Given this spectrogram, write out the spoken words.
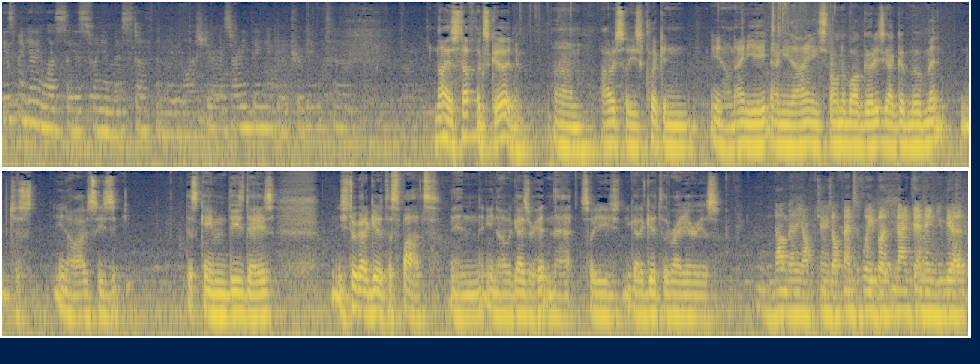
He's been getting less, I guess, swing and miss stuff than maybe last year. Is there anything you could attribute to? No, his stuff looks good. Um, obviously, he's clicking, you know, 98, 99. He's throwing the ball good. He's got good movement. Just, you know, obviously, he's, this game these days, you still got to get it to spots. And, you know, the guys are hitting that. So you, you got to get it to the right areas. Not many opportunities offensively, but ninth inning, you get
